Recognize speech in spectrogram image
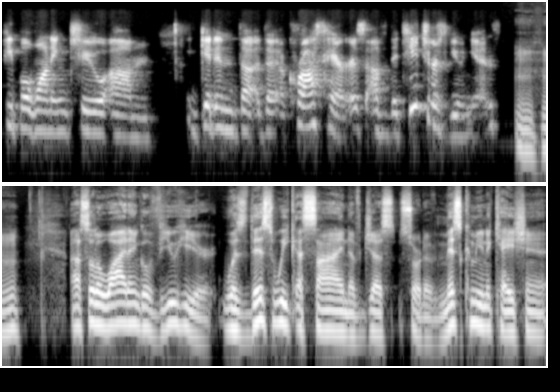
people wanting to. Um, get in the the crosshairs of the teachers unions. Mm-hmm. Uh, so the wide angle view here was this week a sign of just sort of miscommunication,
